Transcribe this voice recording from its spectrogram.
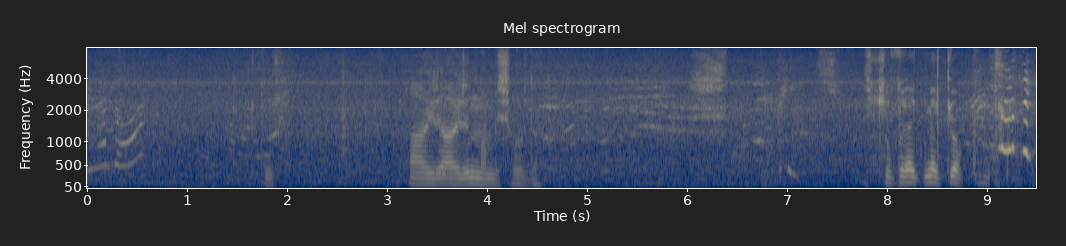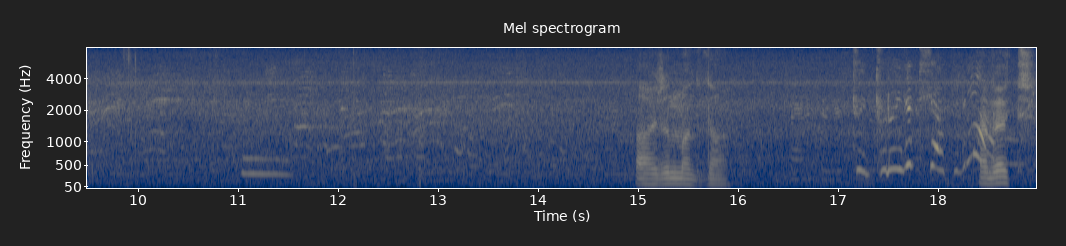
Nerede o? Dur. Hayır ayrılmamış orada. Küfür etmek yok. Ayrılmadı daha. Tu- turuncu tişörtlü değil mi o? Evet.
